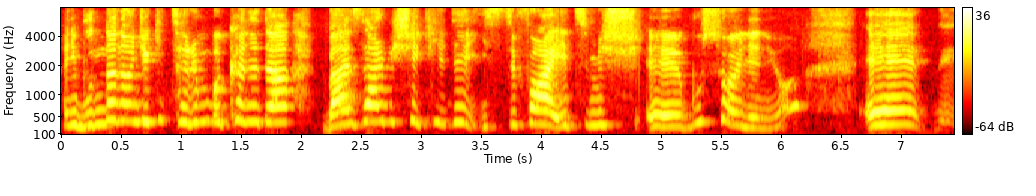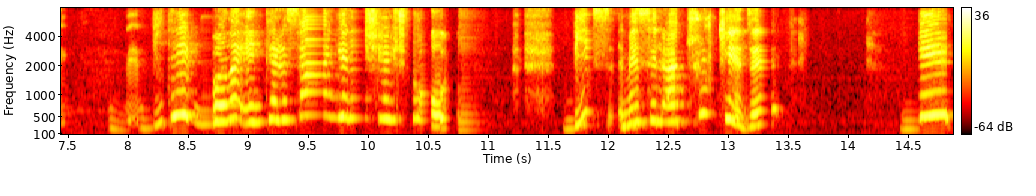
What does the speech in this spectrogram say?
Hani bundan önceki Tarım Bakanı da benzer bir şekilde istifa etmiş e, bu söyleniyor. E, bir de bana enteresan gelen şey şu oldu. Biz mesela Türkiye'de bir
